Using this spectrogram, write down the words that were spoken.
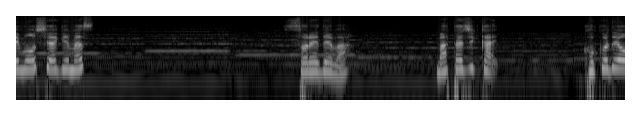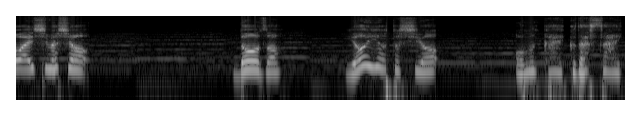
い申し上げます。それでは、また次回、ここでお会いしましょう。どうぞ、良いお年をお迎えください。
